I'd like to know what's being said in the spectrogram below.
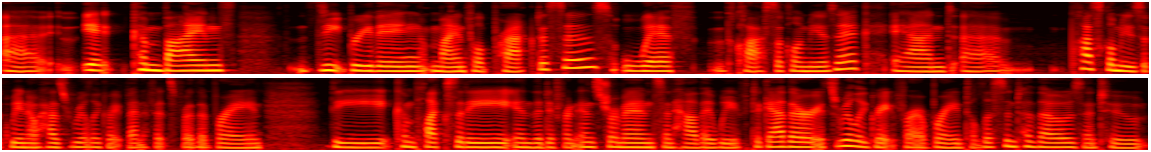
Uh, it combines deep breathing, mindful practices with classical music. And uh, classical music, we know, has really great benefits for the brain. The complexity in the different instruments and how they weave together, it's really great for our brain to listen to those and to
